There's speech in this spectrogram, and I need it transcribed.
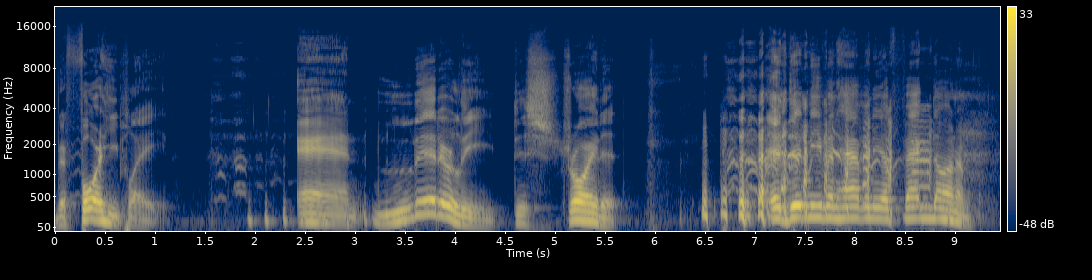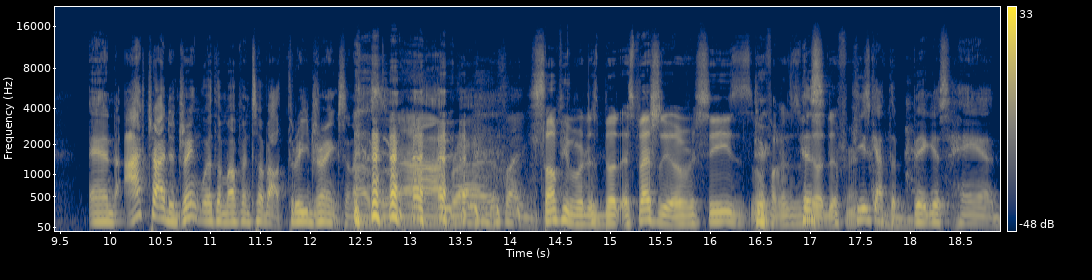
before he played, and literally destroyed it. it didn't even have any effect on him. And I tried to drink with him up until about three drinks, and I was like, nah, bro. It's like Some people are just built, especially overseas. motherfuckers just his- built different. He's got the biggest hand,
